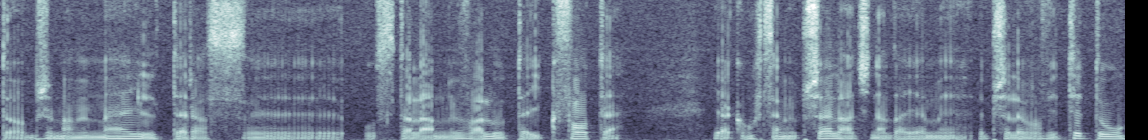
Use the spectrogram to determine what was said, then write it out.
Dobrze, mamy mail. Teraz y, ustalamy walutę i kwotę, jaką chcemy przelać. Nadajemy przelewowi tytuł,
